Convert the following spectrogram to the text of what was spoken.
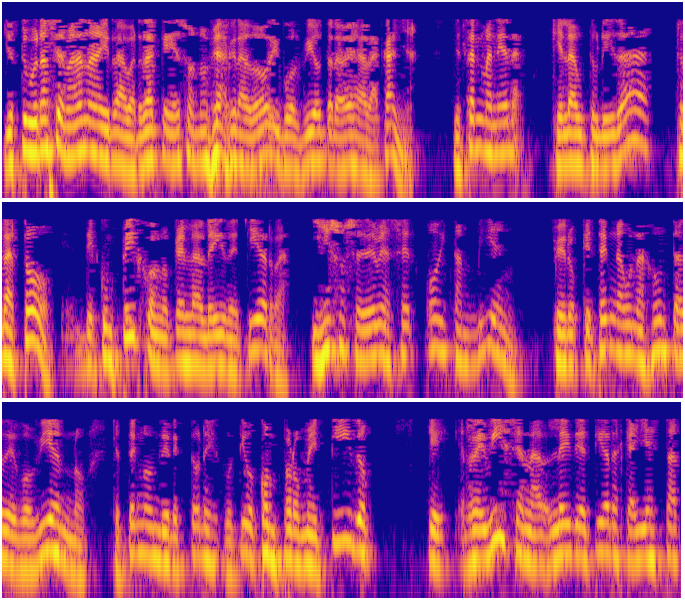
Yo estuve una semana y la verdad que eso no me agradó y volví otra vez a la caña. De tal manera que la autoridad trató de cumplir con lo que es la ley de tierra. Y eso se debe hacer hoy también. Pero que tenga una junta de gobierno, que tenga un director ejecutivo comprometido, que revisen la ley de tierras, que ahí está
